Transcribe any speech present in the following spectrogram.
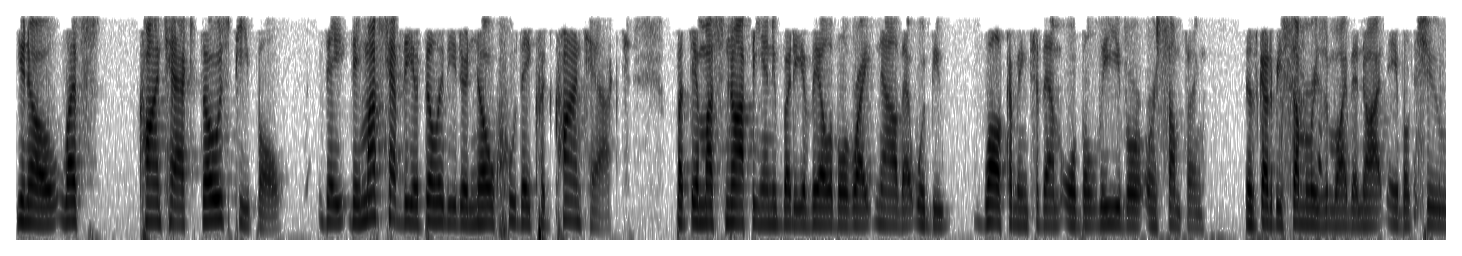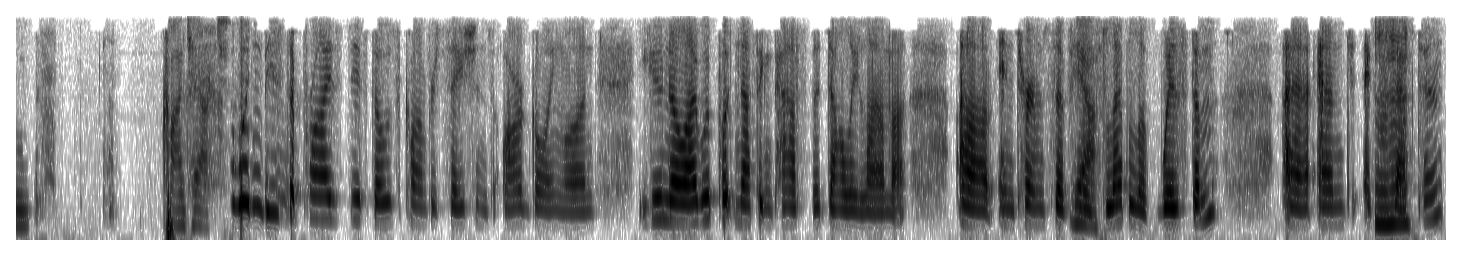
you know, let's contact those people. They they must have the ability to know who they could contact, but there must not be anybody available right now that would be welcoming to them or believe or, or something. There's got to be some reason why they're not able to contact. I wouldn't be surprised if those conversations are going on. You know, I would put nothing past the Dalai Lama uh, in terms of Yeah. his level of wisdom uh, and Mhm. acceptance.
